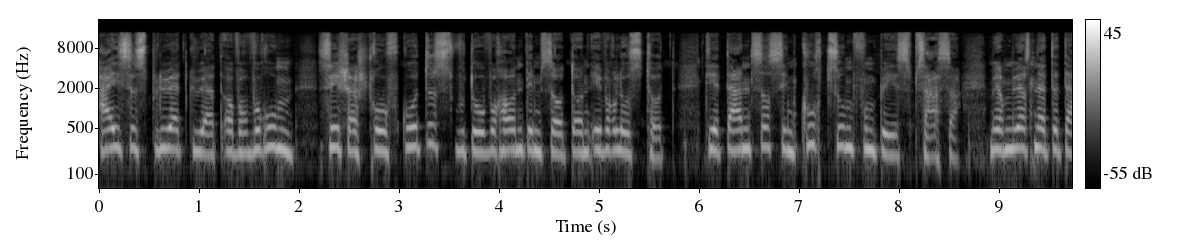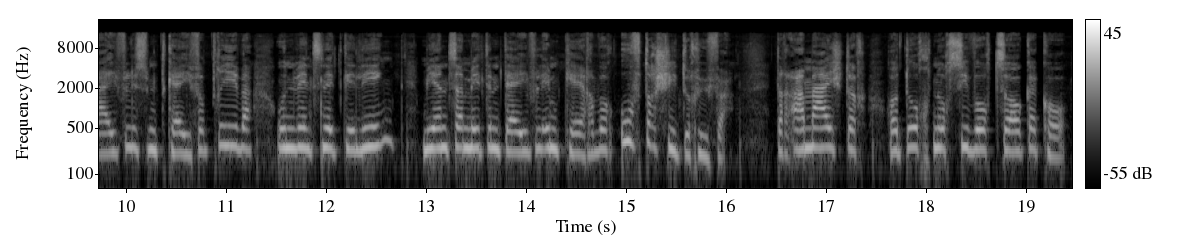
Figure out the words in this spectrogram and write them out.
Heißes Blut gehört. Aber warum? Es ist eine Strophe Gottes, wo die Oberhand dem Satan überlust hat. Die Tänzer sind kurzum vom Bes besessen. Wir müssen den Teufel aus dem Käfer treiben. Und wenn es nicht gelingt, müssen sie mit dem Teufel im Kerber auf der Scheiterhüfe. Der Ammeister hat doch noch sein Wort sagen gehabt.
